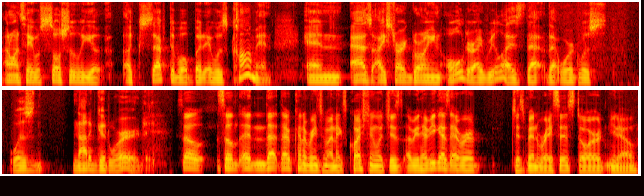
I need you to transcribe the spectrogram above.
I don't want to say it was socially uh, acceptable, but it was common. And as I started growing older, I realized that that word was, was not a good word. So so and that that kind of brings to my next question, which is, I mean, have you guys ever just been racist or you know,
